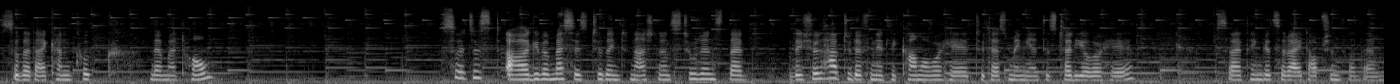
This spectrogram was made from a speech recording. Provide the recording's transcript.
so that I can cook them at home. So just uh, give a message to the international students that they should have to definitely come over here to Tasmania to study over here. So I think it's the right option for them.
